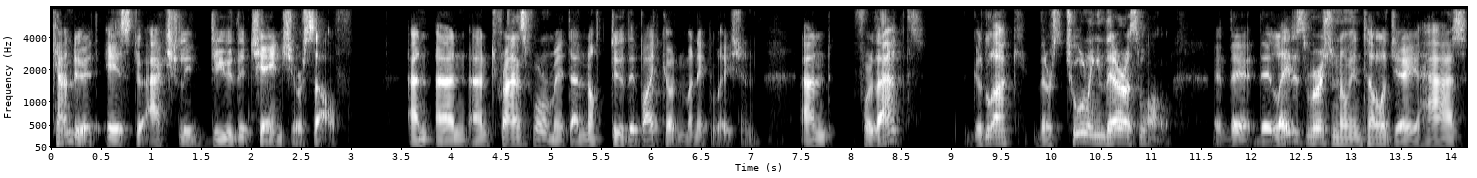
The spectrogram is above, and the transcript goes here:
can do it is to actually do the change yourself and and and transform it and not do the bytecode manipulation. And for that, good luck. There's tooling there as well. The the latest version of IntelliJ has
